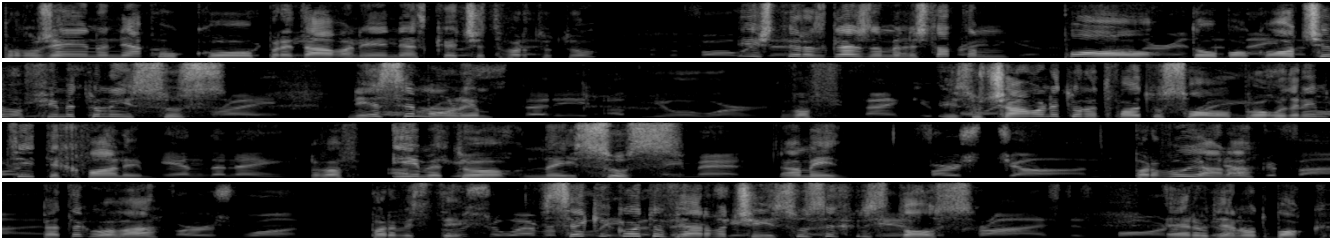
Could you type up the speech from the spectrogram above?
Продължение на няколко предавания, днеска е четвъртото. И ще разглеждаме нещата по-дълбоко. Отче, в името на Исус, ние се молим в изучаването на Твоето Слово. Благодарим Ти и Те хвалим. В името на Исус. Амин. Първо Яна, 5 глава, първи стих. Всеки, който вярва, че Исус е Христос, е роден от Бог.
